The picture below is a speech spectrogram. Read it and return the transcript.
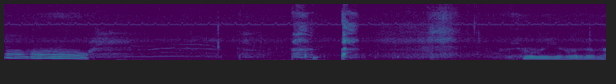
Oh. we.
